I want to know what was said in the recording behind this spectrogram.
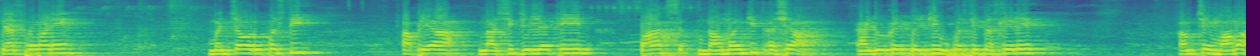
त्याचप्रमाणे मंचावर उपस्थित आपल्या नाशिक जिल्ह्यातील पाच नामांकित अशा ॲडव्होकेटपैकी उपस्थित असलेले आमचे मामा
